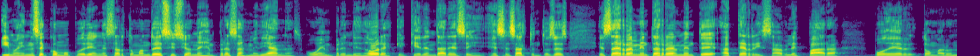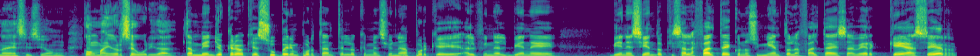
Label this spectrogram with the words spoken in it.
imagínense cómo podrían estar tomando decisiones empresas medianas o emprendedores que quieren dar ese, ese salto. Entonces, esa herramienta es realmente aterrizable para poder tomar una decisión con mayor seguridad. También yo creo que es súper importante lo que mencionas porque al final viene, viene siendo quizá la falta de conocimiento, la falta de saber qué hacer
